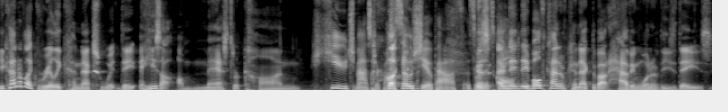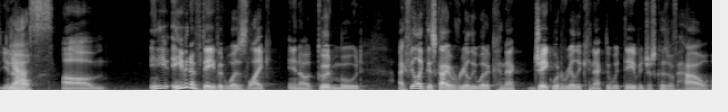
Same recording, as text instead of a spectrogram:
he kind of like really connects with Dave. He's a, a master con. Huge master con sociopath. That's what it's called. and they, they both kind of connect about having one of these days. You know. Yes. Um, even if David was like in a good mood, I feel like this guy really would have connect. Jake would have really connected with David just because of how,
